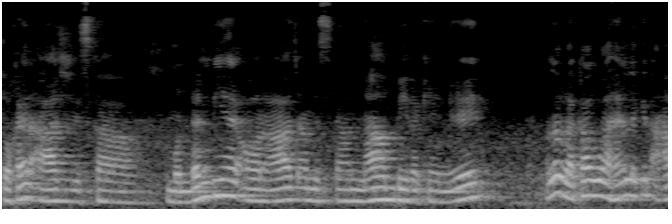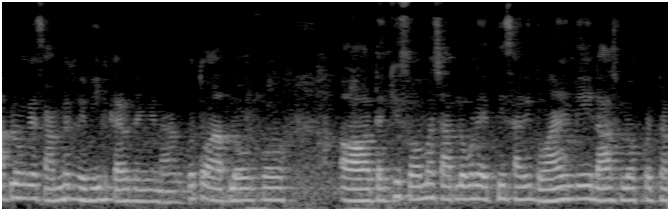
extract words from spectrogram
तो खैर, आज इसका मुंडन भी है और आज हम इसका नाम भी रखेंगे मतलब रखा हुआ है, लेकिन आप लोगों के सामने रिवील कर देंगे नाम को। तो आप लोगों को और थैंक यू सो मच आप लोगों ने इतनी सारी दुआएँ दी लास्ट लोग को इतना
